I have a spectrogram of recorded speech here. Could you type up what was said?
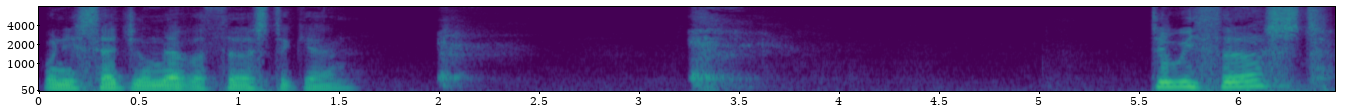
when he said, You'll never thirst again? Do we thirst?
